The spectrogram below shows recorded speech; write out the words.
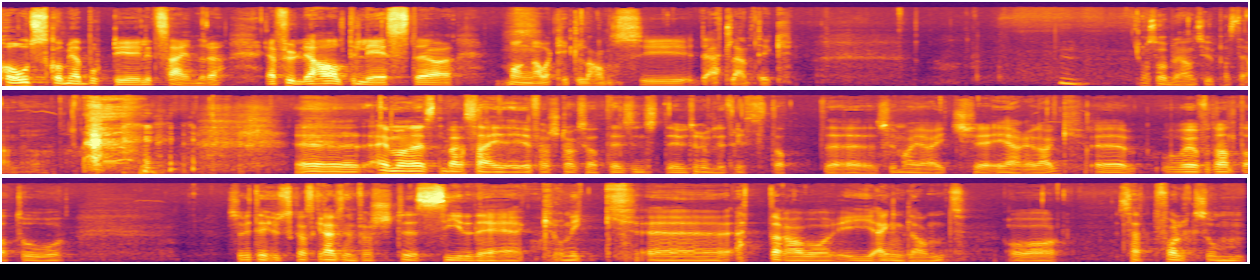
Codes kom jeg borti litt seinere. Jeg, jeg, har alltid lest eh, mange av artiklene hans i The Atlantic. Mm. Og så ble han superstjerne. uh, jeg må nesten bare si først også at jeg syns det er utrolig trist at uh, Sumaya ikke er her i dag. hun har jo fortalt at hun så vidt jeg husker, skrev sin første sidekronikk eh, etter å ha vært i England og sett folk som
